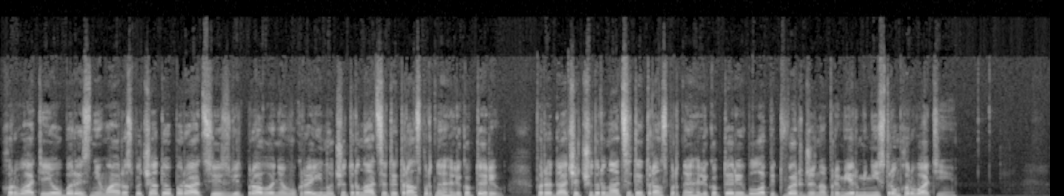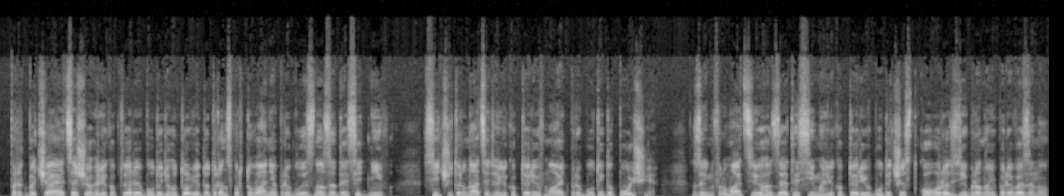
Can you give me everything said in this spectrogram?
Хорватія у березні має розпочати операцію з відправлення в Україну 14 транспортних гелікоптерів. Передача 14 транспортних гелікоптерів була підтверджена прем'єр-міністром Хорватії. Передбачається, що гелікоптери будуть готові до транспортування приблизно за 10 днів. Всі 14 гелікоптерів мають прибути до Польщі. За інформацією газети, 7 гелікоптерів буде частково розібрано і перевезено.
